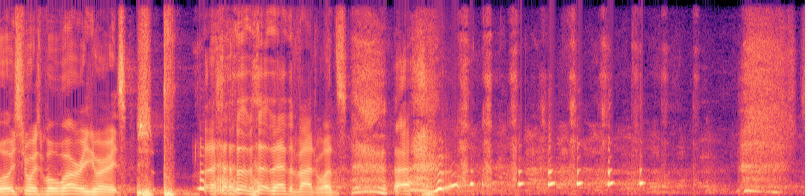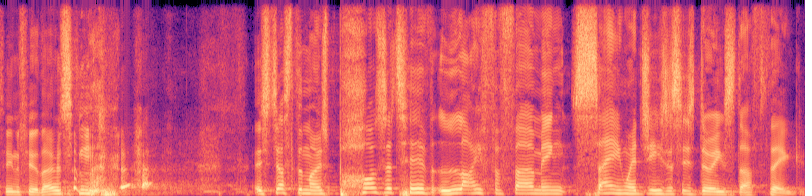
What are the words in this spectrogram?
or it's always more worrying where it's they're the bad ones. Seen a few of those. it's just the most positive, life affirming, saying where Jesus is doing stuff thing.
